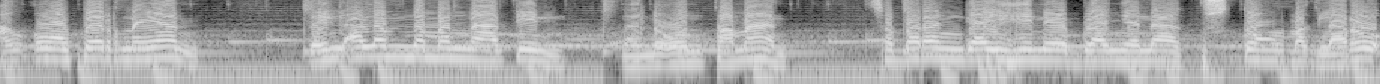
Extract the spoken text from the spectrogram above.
ang offer na yan dahil alam naman natin na noon pa man sa Barangay Hinebra niya na gustong maglaro.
